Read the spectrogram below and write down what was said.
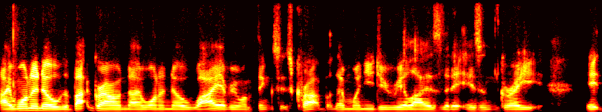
I want to know the background. I want to know why everyone thinks it's crap. But then when you do realize that it isn't great, it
